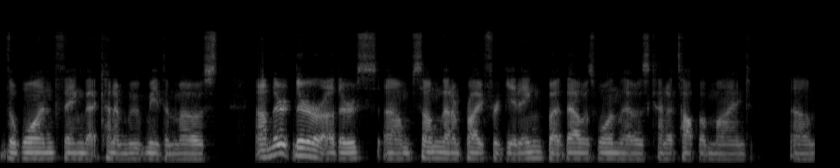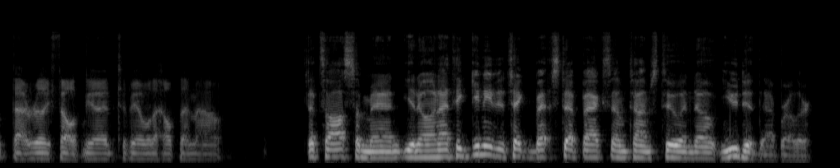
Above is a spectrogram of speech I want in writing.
the one thing that kind of moved me the most. Um, there there are others, um, some that I'm probably forgetting, but that was one that was kind of top of mind. Um, that really felt good to be able to help them out. That's awesome, man. You know, and I think you need to take a step back sometimes too and know you did that, brother.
